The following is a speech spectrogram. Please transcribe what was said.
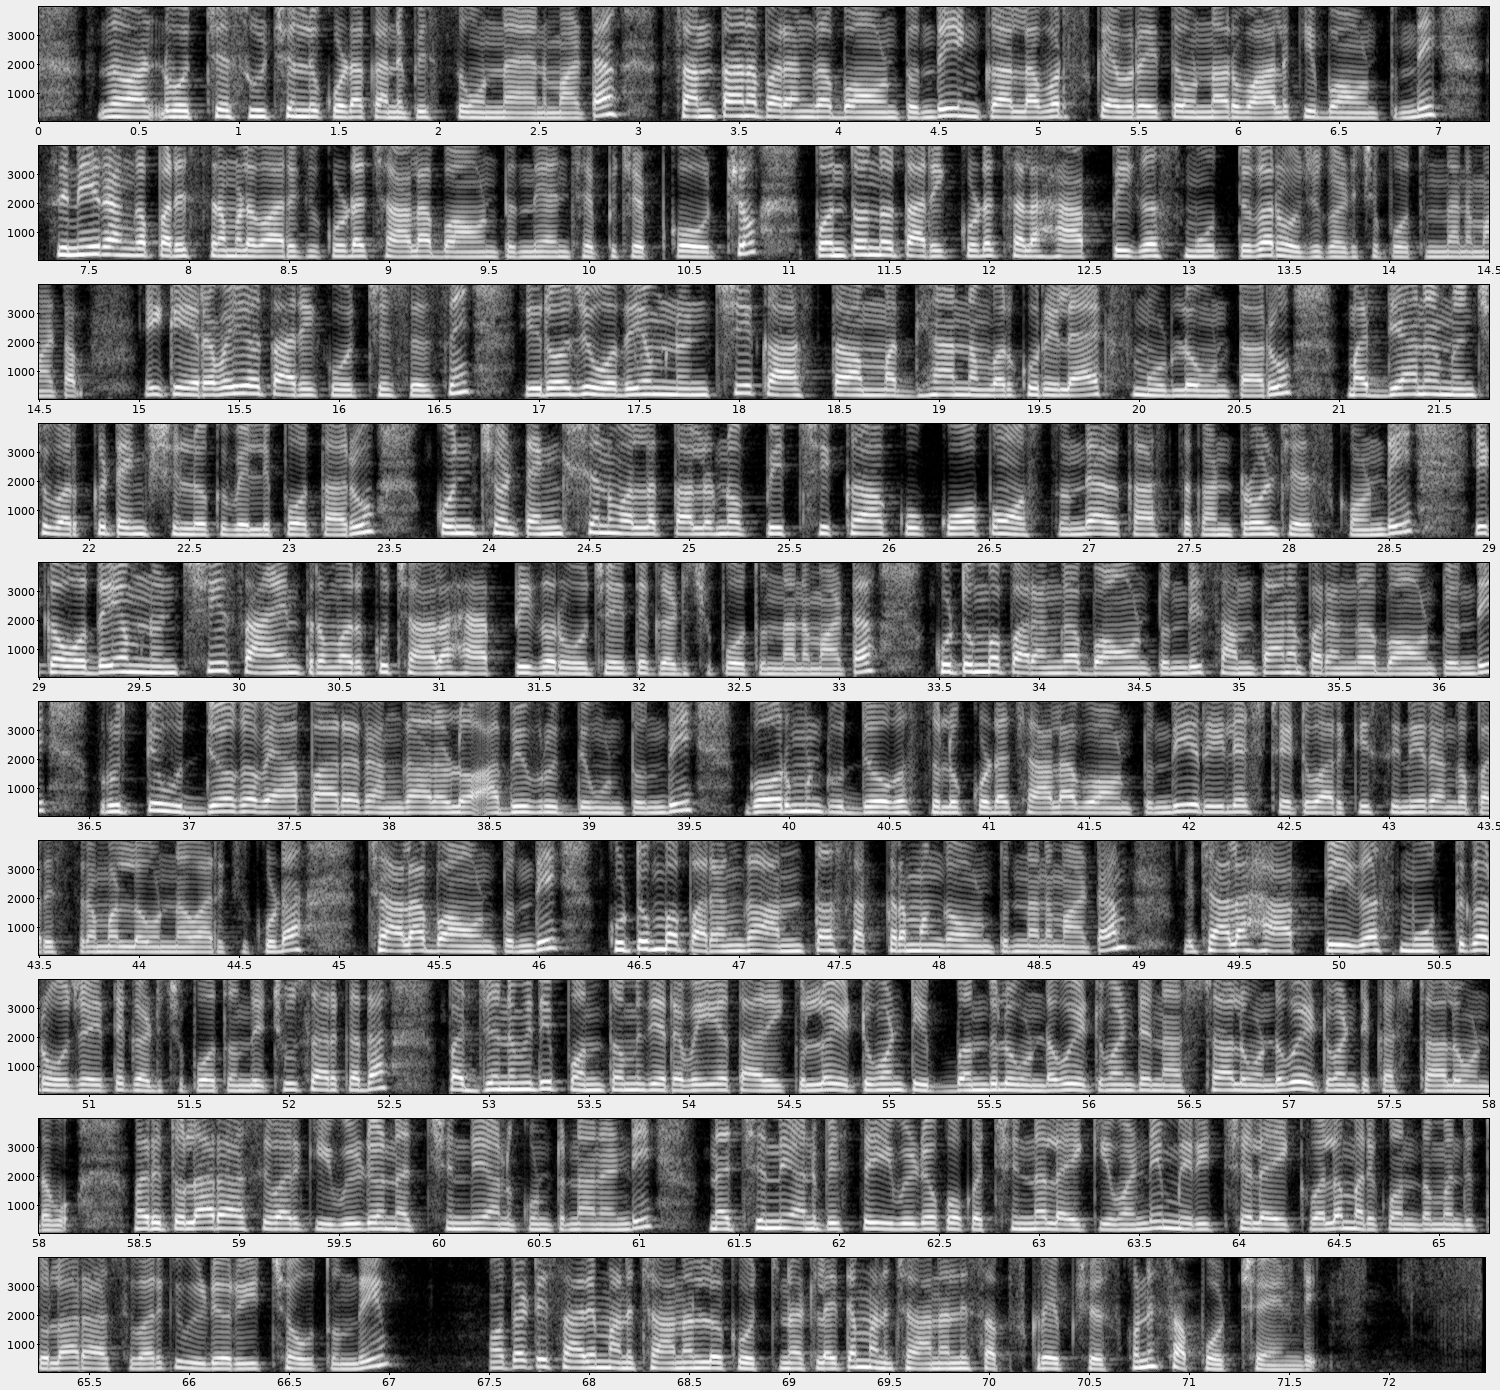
వచ్చే సూచనలు కూడా కనిపిస్తూ ఉన్నాయన్నమాట. సంతాన పరంగా బాగుంటుంది ఇంకా లవర్స్కి ఎవరైతే ఉన్నారో వాళ్ళకి బాగుంటుంది సినీ రంగ పరిశ్రమల వారికి కూడా చాలా బాగుంటుంది అని చెప్పి చెప్పుకోవచ్చు. పంతొమ్మిదో తారీఖు కూడా చాలా హ్యాపీగా స్మూత్గా రోజు గడిచిపోతుందన్నమాట. ఇక ఇరవయో తారీఖు వచ్చేసేసి ఈరోజు ఉదయం నుంచి కాస్త మధ్యాహ్నం వరకు రిలాక్స్ మూడ్లో ఉంటారు. మధ్యాహ్నం నుంచి వర్క్ టెన్షన్లోకి వెళ్ళిపోతారు. కొంచెం టెన్షన్ వల్ల తలనొప్పి చికాకు కోపం వస్తుంది. అవి కాస్త కంట్రోల్ చేసుకోండి. ఇక ఉదయం నుంచి సాయంత్రం వరకు చాలా హ్యాపీగా రోజైతే గడిచిపోతుందన్నమాట. కుటుంబ పరంగా బాగుంటుంది సంతాన పరంగా బాగుంటుంది వృత్తి ఉద్యోగ వ్యాపార రంగాలలో అభివృద్ధి ఉంటుంది గవర్నమెంట్ ఉద్యోగస్తులకు కూడా చాలా బాగుంటుంది రియల్ ఎస్టేట్ వారికి సినీ రంగ పరిశ్రమల్లో ఉన్న వారికి కూడా చాలా బాగుంటుంది కుటుంబ పరంగా అంతా సక్రమంగా ఉంటుందన్నమాట. చాలా హ్యాపీగా స్మూత్గా రోజైతే గడిచిపోతుంది. చూసారు కదా పద్దెనిమిది పంతొమ్మిది ఇరవయో తారీఖుల్లో ఎటువంటి ఇబ్బందులు ఉండవు ఎటువంటి నష్టాలు ఉండవు ఎటువంటి కష్టాలు ఉండవు. మరి తులారాశి వారికి ఈ వీడియో నచ్చింది అనుకుంటున్నానండి. నచ్చింది అనిపిస్తే ఈ వీడియోకి ఒక చిన్న లైక్ ఇవ్వండి. మీరు ఇచ్చే లైక్ వల్ల మరి కొంతమంది తులారాశి వారికి వీడియో రీచ్ అవుతుంది. మొదటిసారి మన ఛానల్లోకి వచ్చినట్లయితే మన ఛానల్ని సబ్స్క్రైబ్ చేసుకొని సపోర్ట్ చేయండి.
